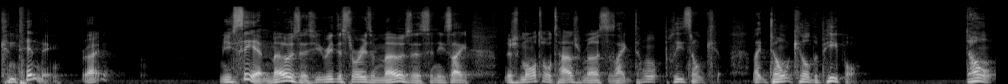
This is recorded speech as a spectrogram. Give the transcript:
Contending, right? You see it, Moses. You read the stories of Moses, and he's like, there's multiple times where Moses is like, don't, please don't kill, like, don't kill the people. Don't.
